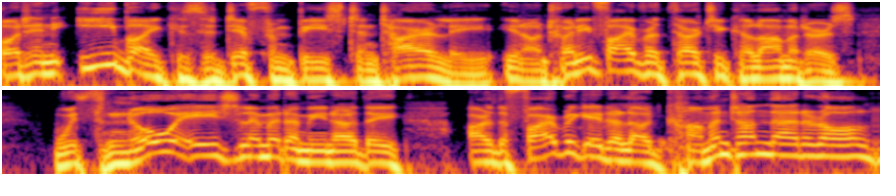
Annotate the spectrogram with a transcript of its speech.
But an e-bike is a different beast entirely. You know, twenty five or thirty kilometers with no age limit. I mean, are they are the fire brigade allowed comment on that at all?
